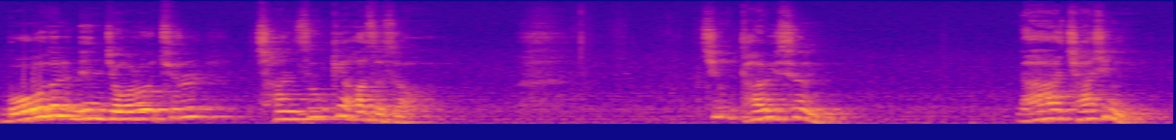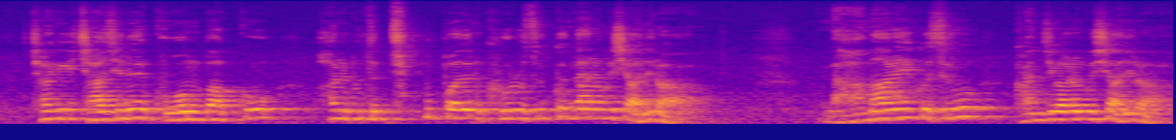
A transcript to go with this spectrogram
모든 민족으로 주를 찬송케 하소서 지금 다윗은 나 자신, 자기 자신의 구원받고 하나님부터 축복받은 그것으로 끝나는 것이 아니라 나만의 것으로 간직하는 것이 아니라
